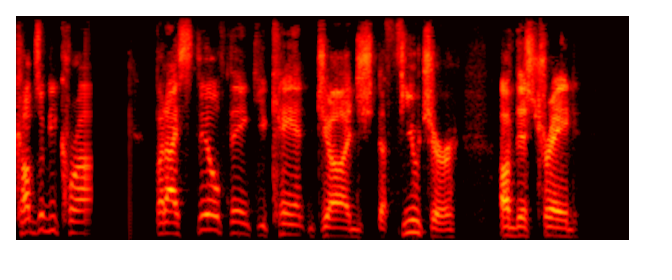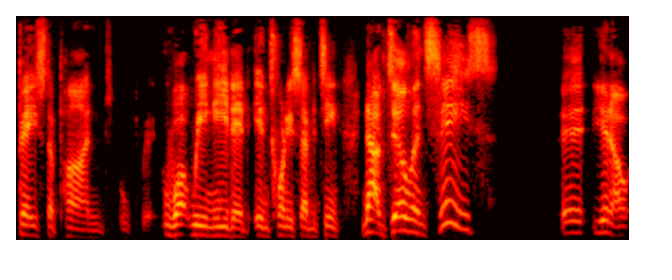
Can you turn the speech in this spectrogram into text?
Cubs will be crying. But I still think you can't judge the future of this trade based upon what we needed in 2017. Now, Dylan Cease, it, you know,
